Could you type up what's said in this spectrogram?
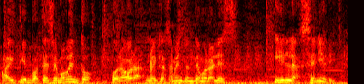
Hay tiempo hasta ese momento. Por ahora no hay casamiento entre Morales y la señorita.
